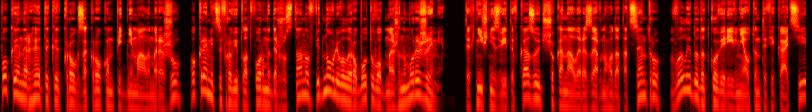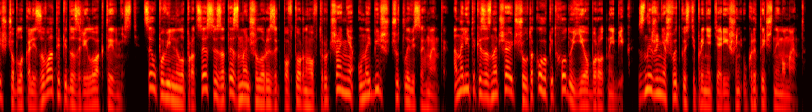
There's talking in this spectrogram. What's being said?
Поки енергетики крок за кроком піднімали мережу, окремі цифрові платформи Держустанов відновлювали роботу в обмеженому режимі. Технічні звіти вказують, що канали резервного дата-центру ввели додаткові рівні аутентифікації, щоб локалізувати підозрілу активність. Це уповільнило процеси, зате зменшило ризик повторного втручання у найбільш чутливі сегменти. Аналітики зазначають, що у такого підходу є оборотний бік зниження швидкості прийняття рішень у критичний момент.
